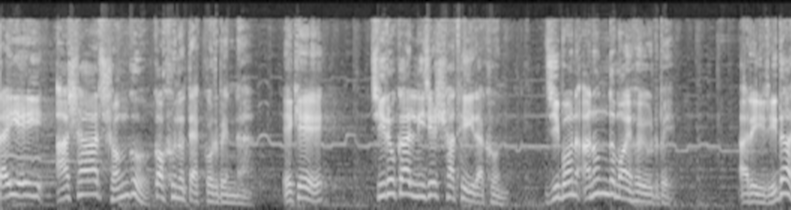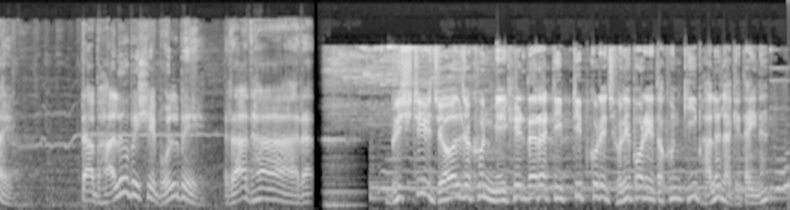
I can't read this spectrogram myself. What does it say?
তাই এই আশার সঙ্গ কখনো ত্যাগ করবেন না। একে চিরকাল নিজের সাথেই রাখুন। জীবন আনন্দময় হয়ে উঠবে। আর এই হৃদয় তা ভালোবেসে বলবে, রাধা বৃষ্টির জল যখন মেঘের দ্বারা টিপ টিপ করে ঝরে পড়ে, তখন কি ভালো লাগে, তাই না?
